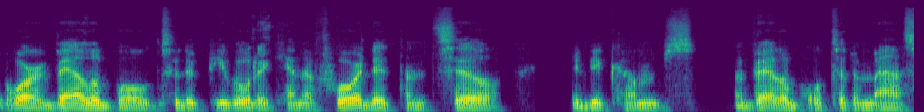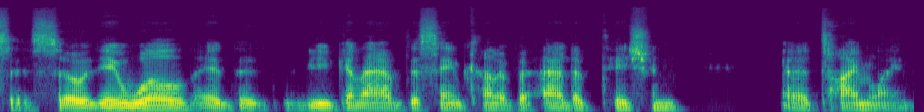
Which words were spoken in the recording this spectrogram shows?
or available to the people that can afford it until it becomes available to the masses. So it will, it, you're going to have the same kind of adaptation uh, timeline.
